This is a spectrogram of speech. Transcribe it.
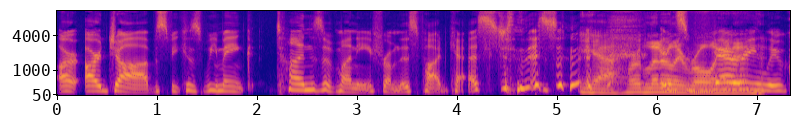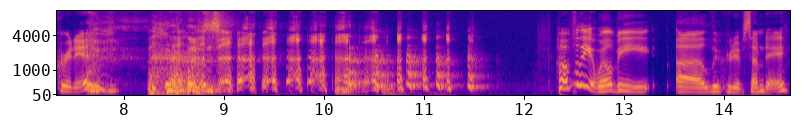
our our jobs because we make tons of money from this podcast. this yeah, we're literally it's rolling very lucrative. Hopefully, it will be uh, lucrative someday.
